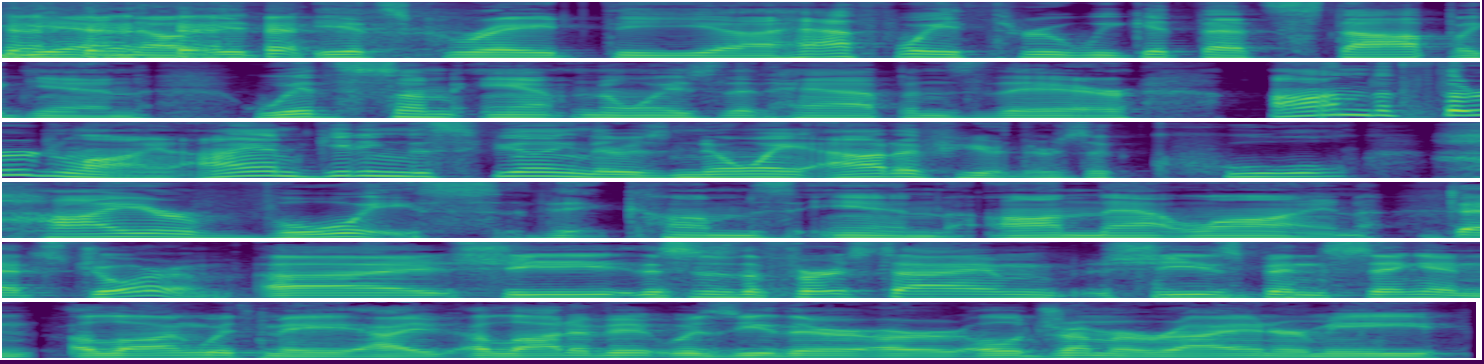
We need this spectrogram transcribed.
Yeah, no, it, it's great. The uh, halfway through, we get that stop again with some amp noise that happens there. On the third line, I am getting this feeling there's no way out of here. There's a cool, higher voice that comes in on that line. That's Joram. Uh, she. This is the first time she's been singing along with me. I, a lot of it was either our old drummer Ryan or me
